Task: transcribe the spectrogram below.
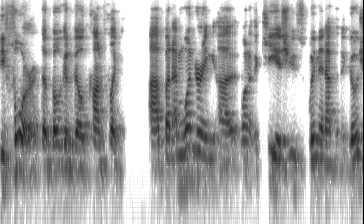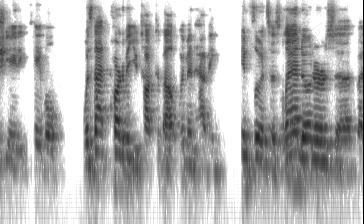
before the Bougainville conflict. Uh, but I'm wondering, uh, one of the key issues, women at the negotiating table, was that part of it? You talked about women having influence as landowners, uh, but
